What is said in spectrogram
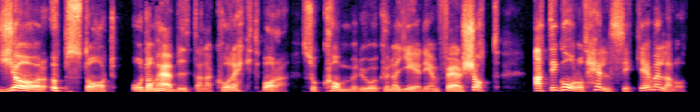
gör uppstart och de här bitarna korrekt bara, så kommer du att kunna ge det en fair shot. Att det går åt helsike emellanåt,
